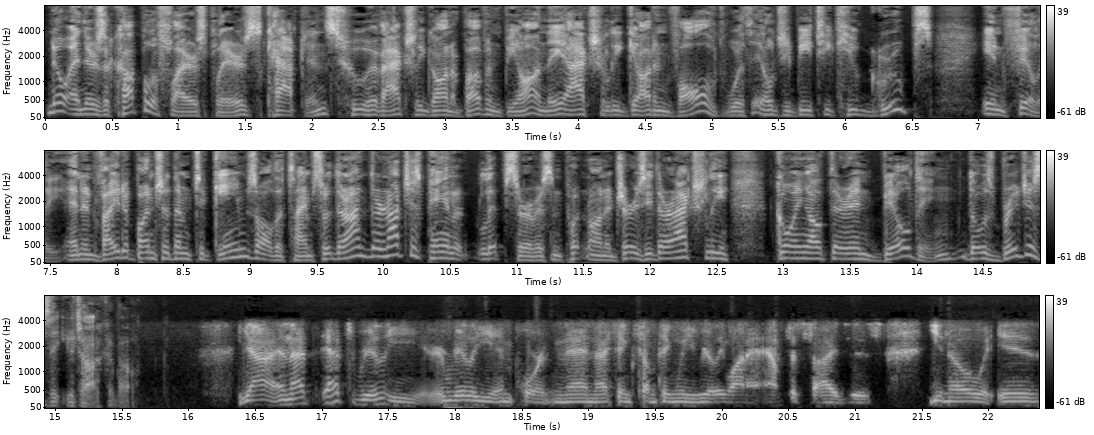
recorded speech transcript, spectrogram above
No, and there's a couple of Flyers players, captains, who have actually gone above and beyond. They actually got involved with LGBTQ groups in Philly and invite a bunch of them to games all the time. So they're not, they're not just paying lip service and putting on a jersey. They're actually going out there and building those bridges that you talk about. Yeah, and that that's really really important, and I think something we really want to emphasize is, you know, is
